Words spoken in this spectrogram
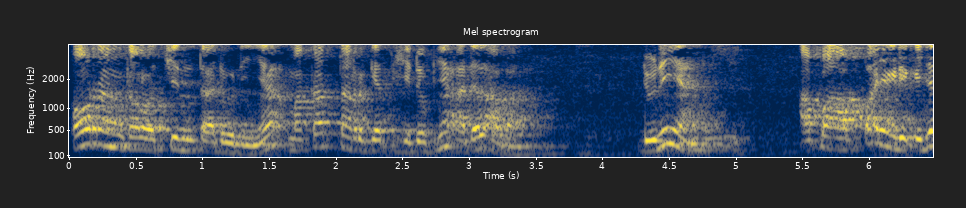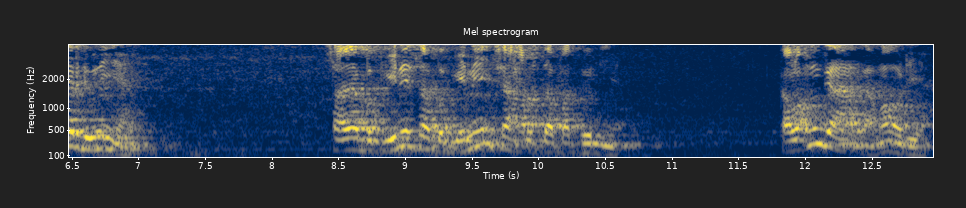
orang kalau cinta dunia maka target hidupnya adalah apa? Dunia. Apa-apa yang dikejar dunia. Saya begini saya begini saya harus dapat dunia. Kalau enggak, enggak mau dia.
